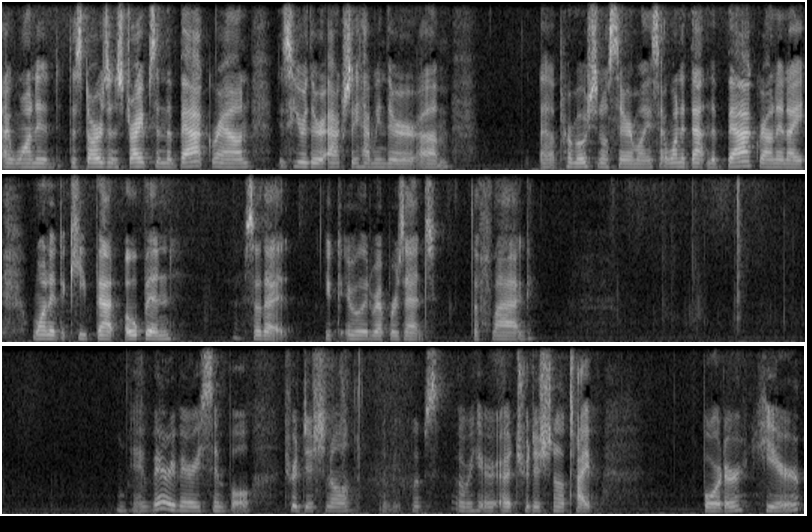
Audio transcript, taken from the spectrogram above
I wanted the stars and stripes in the background because here they're actually having their um, uh, promotional ceremony. So I wanted that in the background and I wanted to keep that open so that it would represent the flag. Okay, very, very simple, traditional, me, whoops, over here, a traditional type border here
